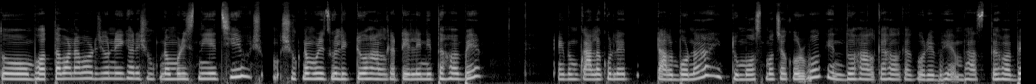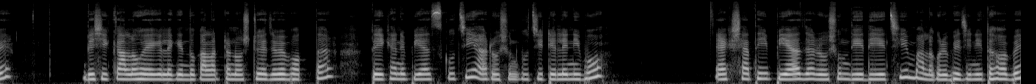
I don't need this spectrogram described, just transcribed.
তো ভর্তা বানাবার জন্য এখানে শুকনো মরিচ নিয়েছি। শুকনো মরিচগুলো একটু হালকা টেলে নিতে হবে। একদম কালো করে টালবো না, একটু মচমচা করব, কিন্তু হালকা হালকা করে ভাজতে হবে। বেশি কালো হয়ে গেলে কিন্তু কালারটা নষ্ট হয়ে যাবে ভর্তার। তো এখানে পেঁয়াজ কুচি আর রসুন কুচি টেলে নিব। একসাথেই পেঁয়াজ আর রসুন দিয়ে দিয়েছি, ভালো করে ভেজে নিতে হবে।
